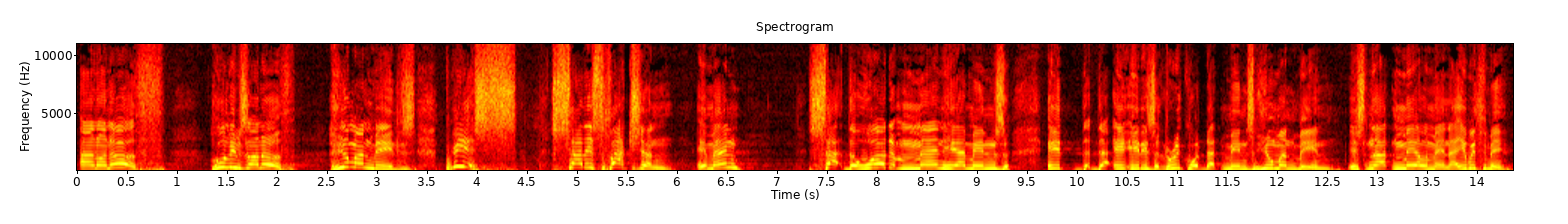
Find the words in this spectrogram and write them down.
and on earth. Who lives on earth? Human beings. Peace, satisfaction. Amen. The word man here means it, it is a Greek word that means human being. It's not male man. Are you with me?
